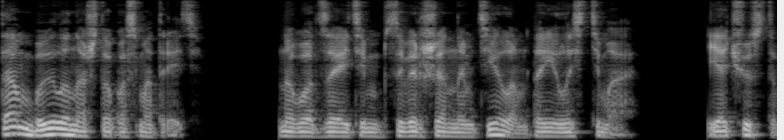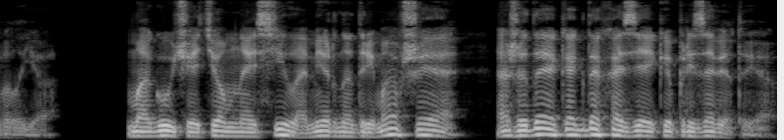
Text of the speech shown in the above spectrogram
там было на что посмотреть. Но вот за этим совершенным телом таилась тьма. Я чувствовал ее. Могучая темная сила, мирно дремавшая, ожидая, когда хозяйка призовет ее.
